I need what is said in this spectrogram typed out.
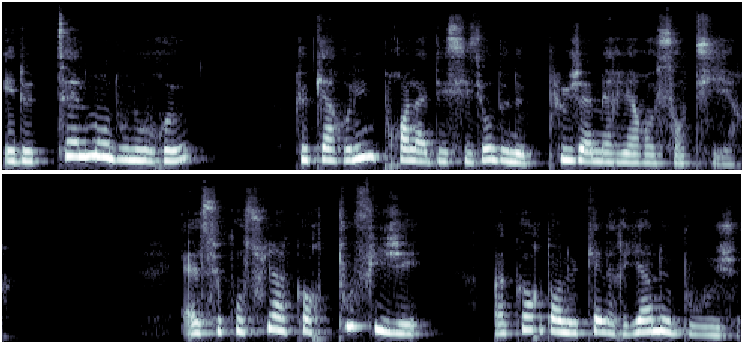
et de tellement douloureux que Caroline prend la décision de ne plus jamais rien ressentir. Elle se construit un corps tout figé, un corps dans lequel rien ne bouge,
